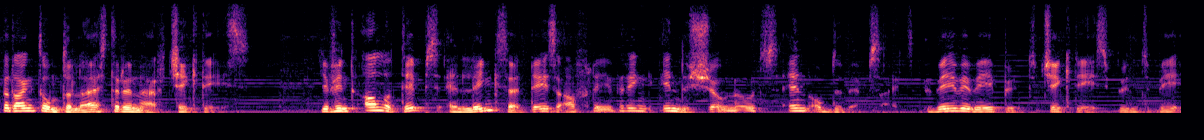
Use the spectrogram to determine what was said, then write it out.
Bedankt om te luisteren naar Check Days. Je vindt alle tips en links uit deze aflevering in de show notes en op de website www.checkdays.be.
